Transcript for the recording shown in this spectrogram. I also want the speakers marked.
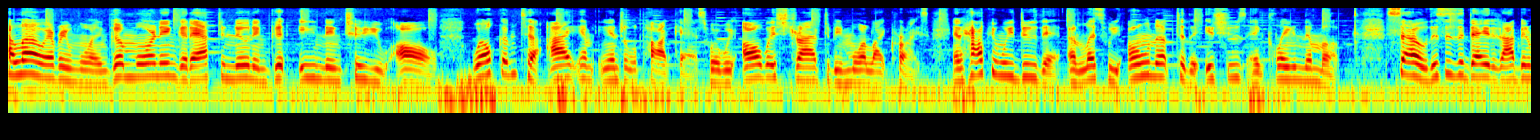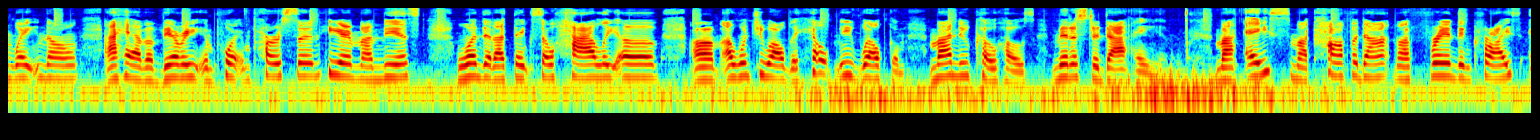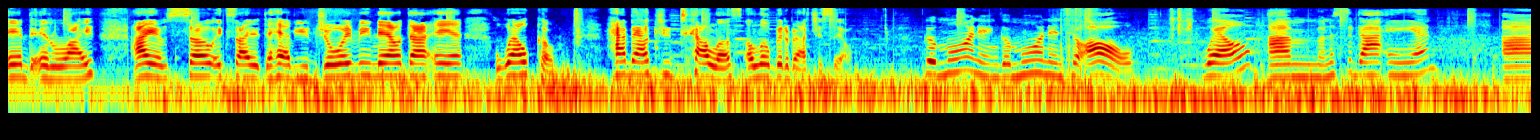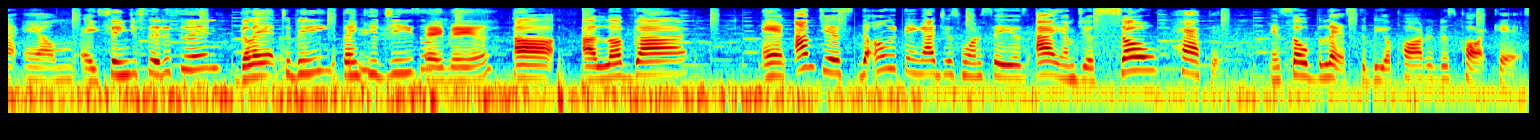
Speaker 1: Hello, everyone. Good morning, good afternoon, and good evening to you all. Welcome to I Am Angela podcast, where we always strive to be more like Christ. And how can we do that unless we own up to the issues and clean them up? So, this is the day that I've been waiting on. I have a very important person here in my midst, one that I think so highly of. Um, I want you all to help me welcome my new co host, Minister Diane. My ace, my confidant, my friend in Christ and in life. I am so excited to have you join me now, Diane. Welcome. How about you tell us a little bit about yourself?
Speaker 2: Good morning. Good morning to all. Well, I'm Minister Diane. I am a senior citizen. Glad to be. Thank you, Jesus.
Speaker 1: Amen.
Speaker 2: Uh, I love God. And I'm just, the only thing I just want to say is I am just so happy and so blessed to be a part of this podcast.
